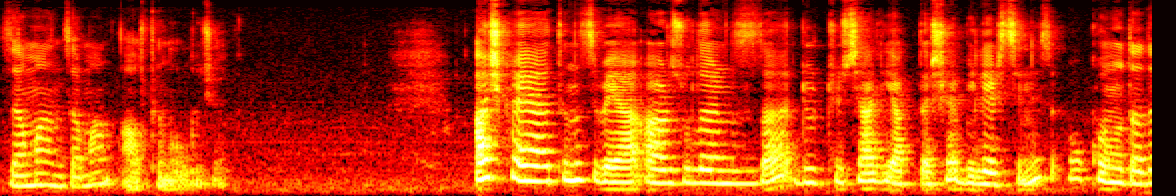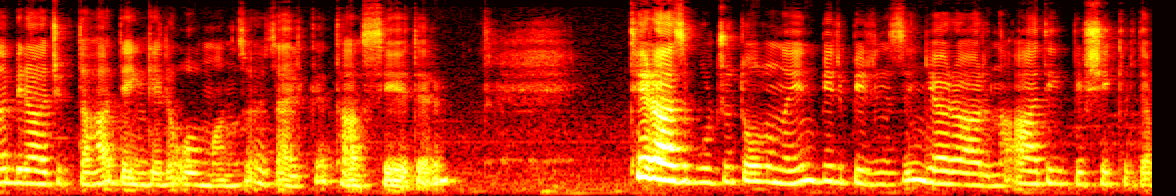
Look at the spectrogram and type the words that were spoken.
zaman zaman altın olacak. Aşk hayatınız veya arzularınızda dürtüsel yaklaşabilirsiniz. O konuda da birazcık daha dengeli olmanızı özellikle tavsiye ederim. Terazi burcu dolunayın birbirinizin yararını adil bir şekilde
